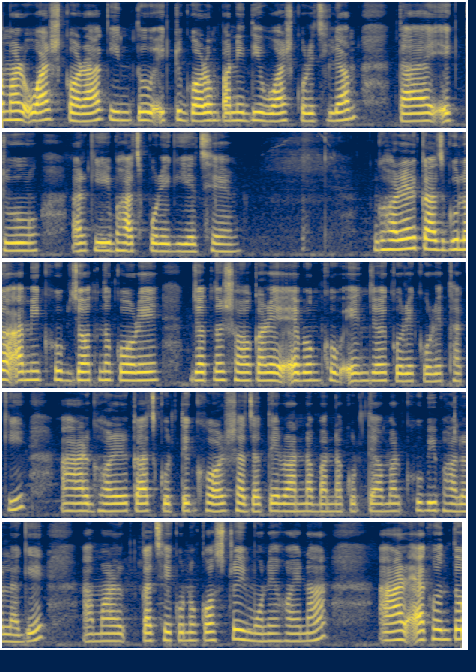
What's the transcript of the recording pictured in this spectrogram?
আমার ওয়াশ করা, কিন্তু একটু গরম পানি দিয়ে ওয়াশ করেছিলাম, তাই একটু আর কি ভাঁজ পড়ে গিয়েছে। ঘরের কাজগুলো আমি খুব যত্ন করে, যত্ন সহকারে এবং খুব এনজয় করে করে থাকি। আর ঘরের কাজ করতে, ঘর সাজাতে রান্না বান্না করতে আমার খুবই ভালো লাগে। আমার কাছে কোনো কষ্টই মনে হয় না। আর এখন তো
